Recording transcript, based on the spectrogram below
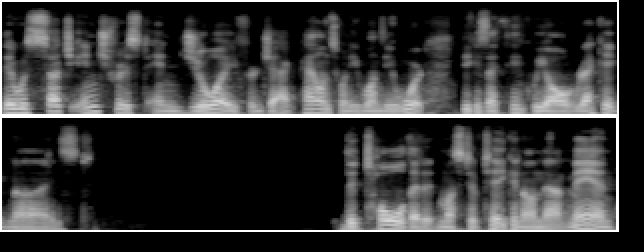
there was such interest and joy for Jack Palance when he won the award because I think we all recognized the toll that it must have taken on that man.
